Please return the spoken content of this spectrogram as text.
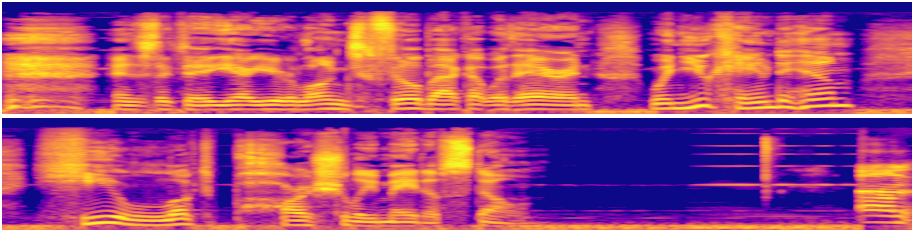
And it's like the, yeah, your lungs fill back up with air. And when you came to him, he looked partially made of stone. Um,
